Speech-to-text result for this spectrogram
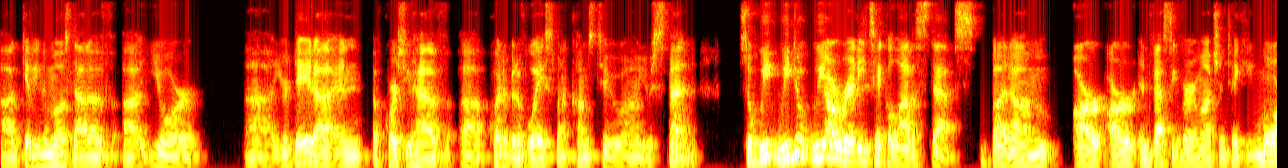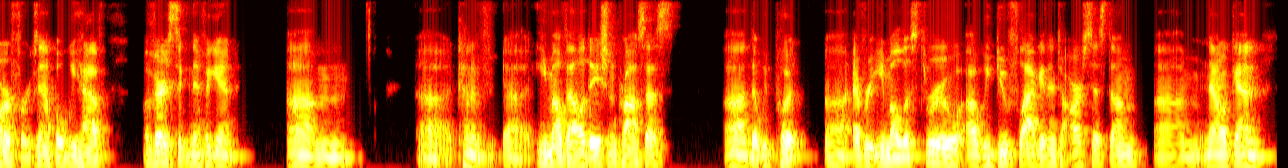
uh, getting the most out of uh, your uh, your data, and of course, you have uh, quite a bit of waste when it comes to uh, your spend so we we do we already take a lot of steps but um are are investing very much in taking more for example we have a very significant um kind of email validation process uh, that we put uh, every email list through uh, we do flag it into our system um, now again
